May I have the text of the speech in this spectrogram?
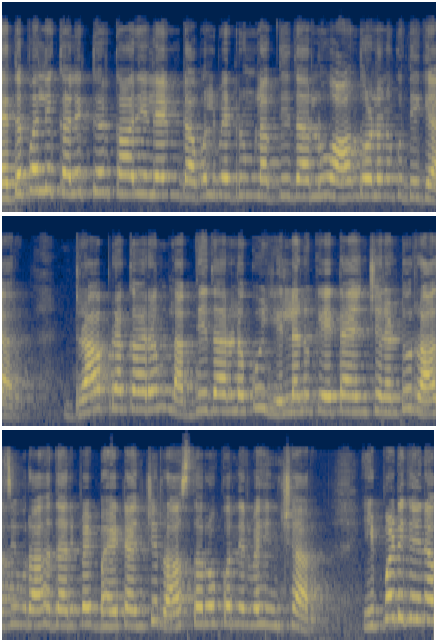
పెద్దపల్లి కలెక్టర్ కార్యాలయం డబుల్ బెడ్రూమ్ లబ్ధిదారులు ఆందోళనకు దిగారు. డ్రా ప్రకారం లబ్ధిదారులకు ఇళ్ళను కేటాయించాలంటూ రాజీవ్ రహదారిపై బైఠాయించి రాస్తారోకో నిర్వహించారు. ఇప్పటికైనా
